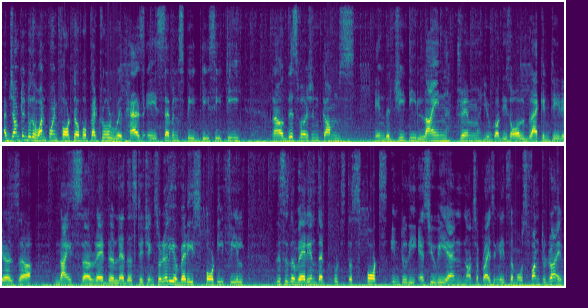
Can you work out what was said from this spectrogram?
I've jumped into the 1.4 turbo petrol with has a 7-speed DCT. Now this version comes in the GT line trim. You've got these all black interiors, uh, nice uh, red leather stitching. So really a very sporty feel this is the variant that puts the sports into the SUV and not surprisingly it's the most fun to drive.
